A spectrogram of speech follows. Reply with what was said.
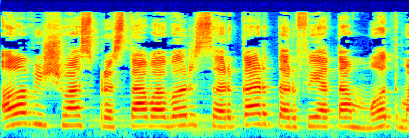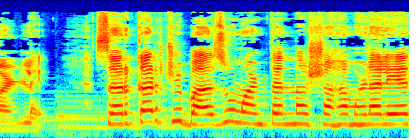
अविश्वास प्रस्तावावर सरकारतर्फे आता मत मांडलंय. सरकारची बाजू मांडताना शहा म्हणाले आहेत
